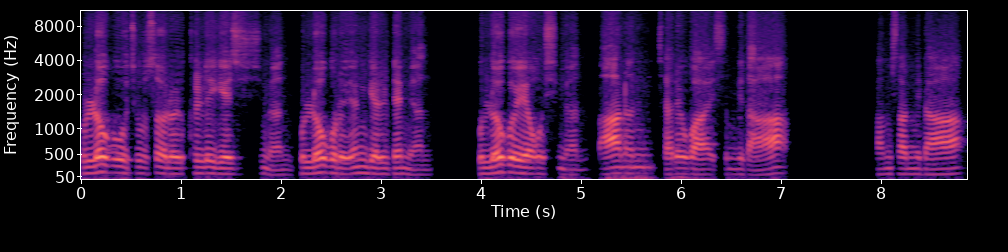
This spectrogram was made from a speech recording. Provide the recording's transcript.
블로그 주소를 클릭해 주시면 블로그로 연결되면 블로그에 오시면 많은 자료가 있습니다. 감사합니다.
